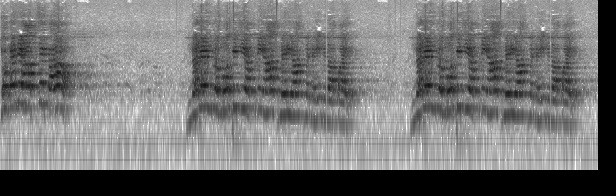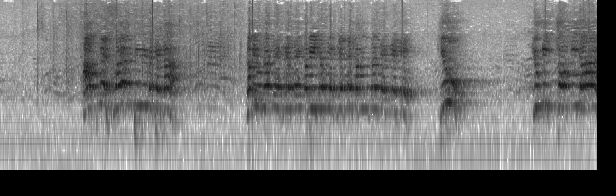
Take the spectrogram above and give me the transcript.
जो मैंने आपसे कहा नरेंद्र मोदी जी अपनी आँख मेरी आँख में नहीं मिला पाए। नरेंद्र मोदी जी अपनी आँख मेरी आँख में नहीं मिला पाए। आपने स्वयं टीवी में देखा। कभी उधर देख रहे थे, कभी इधर देख रहे थे, कभी उधर देख रहे थे। क्यों? क्योंकि चौकीदार,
